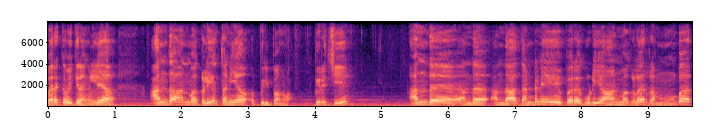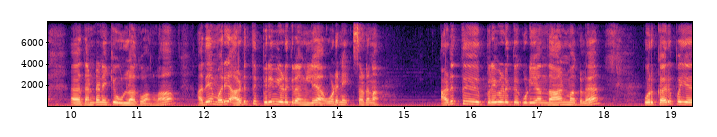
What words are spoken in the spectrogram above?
பிறக்க வைக்கிறாங்க இல்லையா? அந்த ஆன்மாக்களையும் தனியாக பிரிப்பாங்களாம். பிரித்து அந்த அந்த அந்த தண்டனை பெறக்கூடிய ஆன்மாக்களை ரொம்ப தண்டனைக்கு உள்ளாக்குவாங்களாம். அதே மாதிரி அடுத்து பிறவி எடுக்கிறாங்க இல்லையா? உடனே சடனாக அடுத்து பிறவி எடுக்கக்கூடிய அந்த ஆன்மாக்களை ஒரு கருப்பையை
